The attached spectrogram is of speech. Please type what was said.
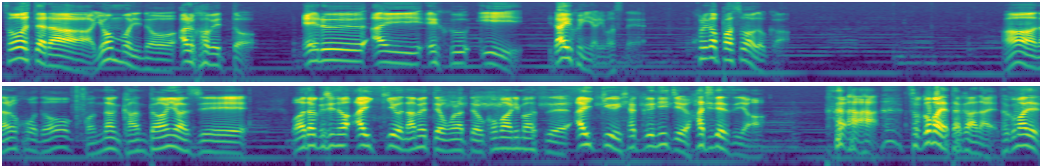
そうしたら4文字のアルファベット LIFE ライフになりますね。これがパスワードか。ああなるほど。こんなん簡単やし。私の IQ を舐めてもらっても困ります。IQ128 ですよ。そこまで高ない。そこまで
